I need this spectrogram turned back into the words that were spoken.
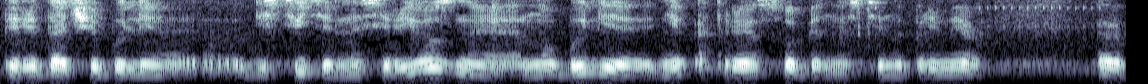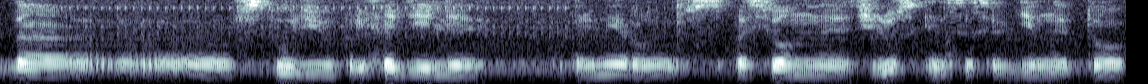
передачи были действительно серьезные, но были некоторые особенности. Например, когда э, в студию приходили, к примеру, спасенные челюскинцы средины, то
